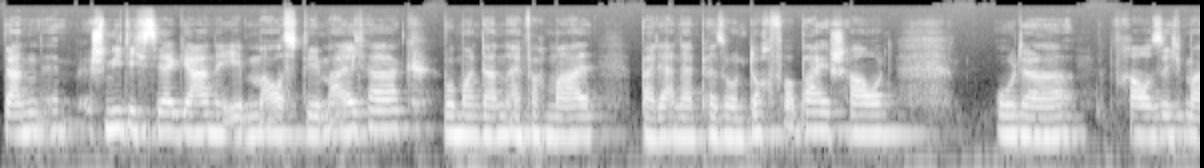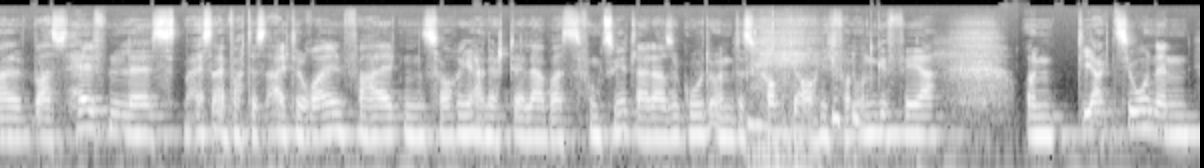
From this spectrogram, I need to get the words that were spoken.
Dann äh, schmiede ich sehr gerne eben aus dem Alltag, wo man dann einfach mal bei der anderen Person doch vorbeischaut oder Frau sich mal was helfen lässt. ist einfach das alte Rollenverhalten, sorry an der Stelle, aber es funktioniert leider so gut und es kommt ja auch nicht von ungefähr. Und die Aktionen,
